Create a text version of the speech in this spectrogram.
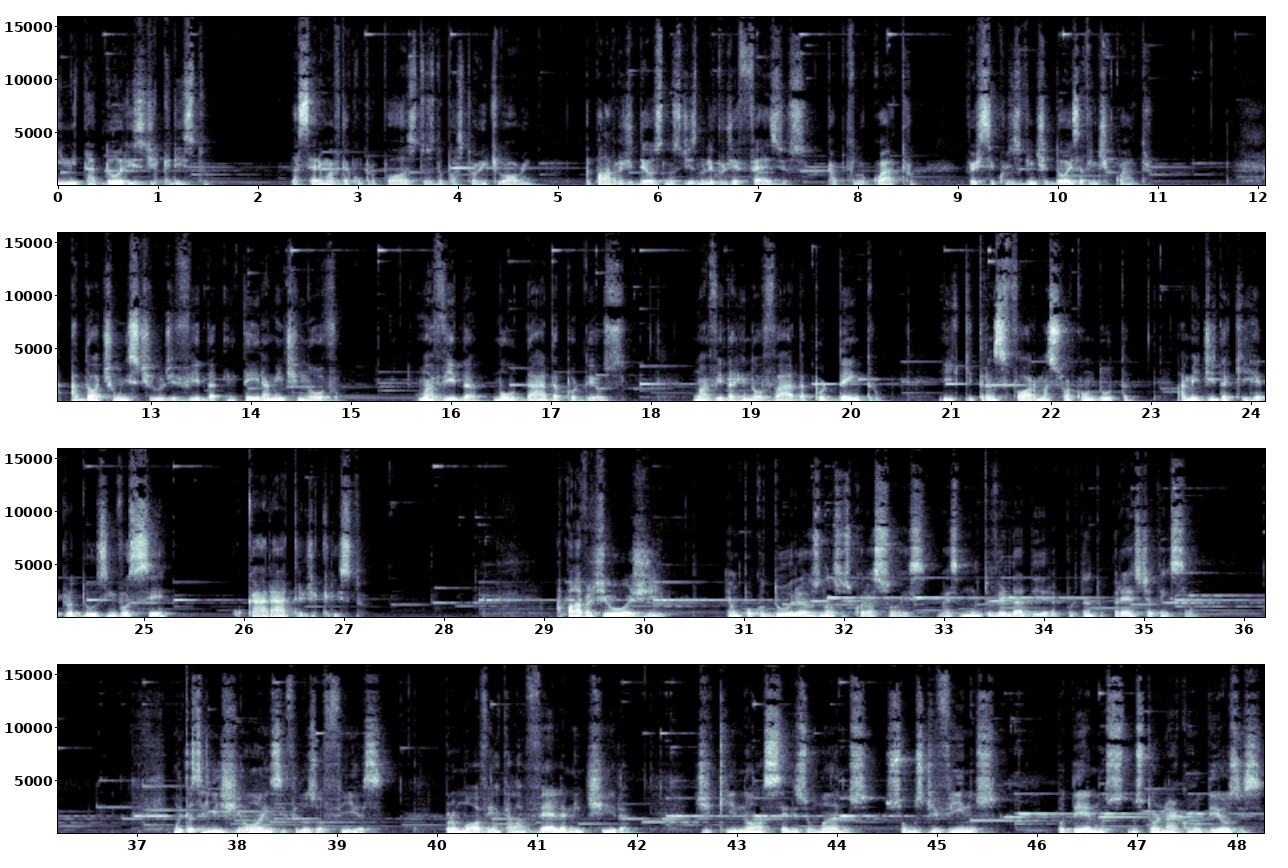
Imitadores de Cristo, da série Uma Vida com Propósitos, do pastor Rick Warren. A palavra de Deus nos diz no livro de Efésios, capítulo 4, versículos 22 a 24. Adote um estilo de vida inteiramente novo, uma vida moldada por Deus, uma vida renovada por dentro e que transforma sua conduta à medida que reproduz em você o caráter de Cristo. Palavra de hoje é um pouco dura aos nossos corações, mas muito verdadeira, portanto preste atenção. Muitas religiões e filosofias promovem aquela velha mentira de que nós, seres humanos, somos divinos, podemos nos tornar como deuses.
